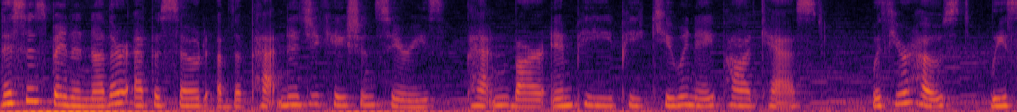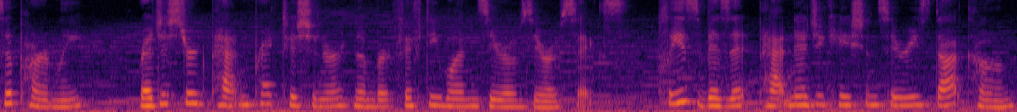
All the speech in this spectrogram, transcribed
This has been another episode of the Patent Education Series Patent Bar MPEP Q&A podcast with your host Lisa Parmley, registered patent practitioner number 51006. Please visit patenteducationseries.com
